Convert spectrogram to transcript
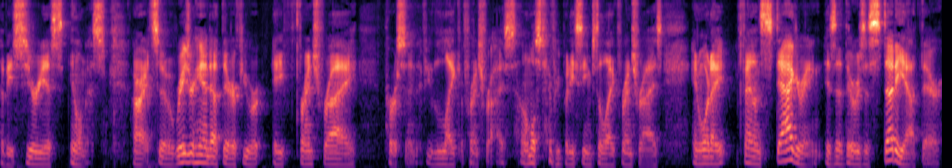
of a serious illness. All right, so raise your hand out there if you're a French fry person, if you like French fries. Almost everybody seems to like French fries. And what I found staggering is that there was a study out there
